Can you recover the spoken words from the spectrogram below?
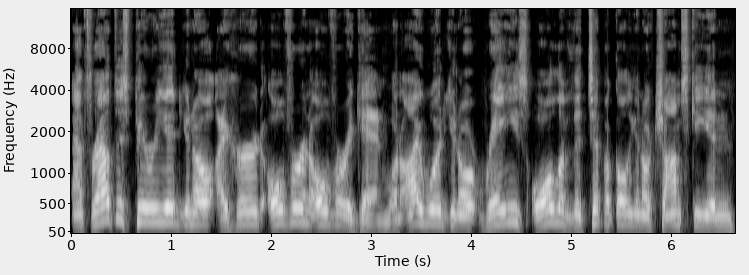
And throughout this period, you know, I heard over and over again when I would, you know, raise all of the typical, you know, Chomskyan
